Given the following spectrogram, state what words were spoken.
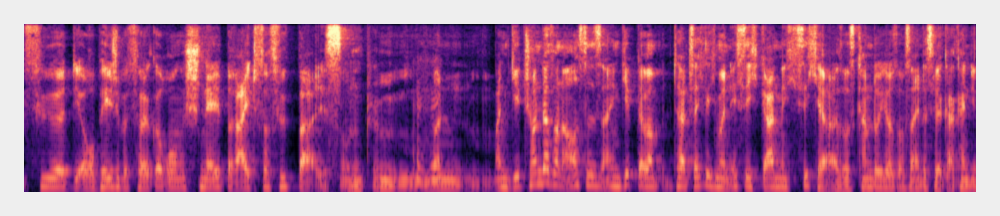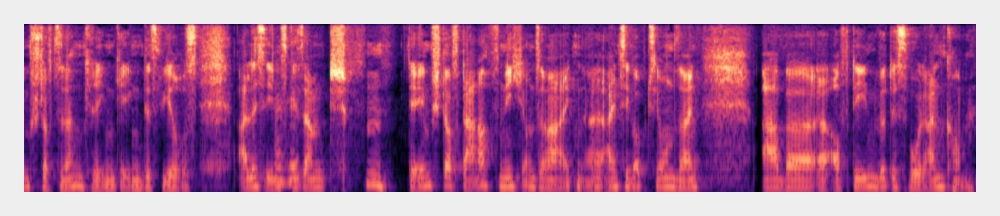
für die europäische Bevölkerung schnell breit verfügbar ist. Und ähm, mhm. man, man geht schon davon aus, dass es einen gibt, aber tatsächlich, man ist sich gar nicht sicher. Also es kann durchaus auch sein, dass wir gar keinen Impfstoff zusammenkriegen gegen das Virus. Alles mhm. insgesamt, hm, der Impfstoff darf nicht unsere äh, einzige Option sein, aber äh, auf den wird es wohl ankommen.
